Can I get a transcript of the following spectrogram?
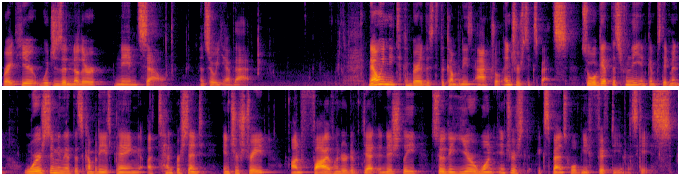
right here, which is another named cell. And so we have that. Now we need to compare this to the company's actual interest expense. So we'll get this from the income statement. We're assuming that this company is paying a 10% interest rate on 500 of debt initially, so the year one interest expense will be 50 in this case.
